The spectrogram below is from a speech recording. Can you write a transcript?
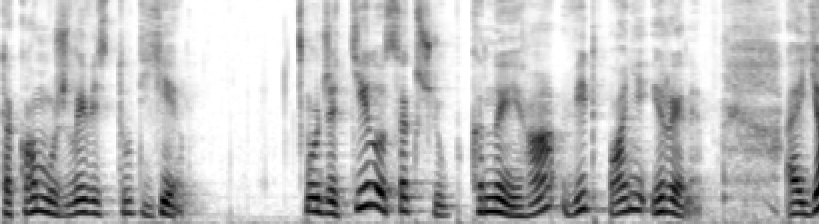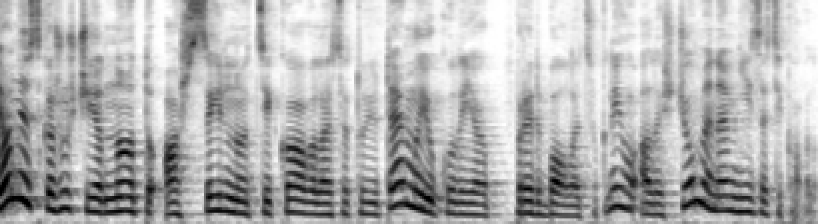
така можливість тут є. Отже, тіло, секс, шлюб. Книга від пані Ірини. Я не скажу, що я надто аж сильно цікавилася тою темою, коли я придбала цю книгу, але що мене в ній зацікавило?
